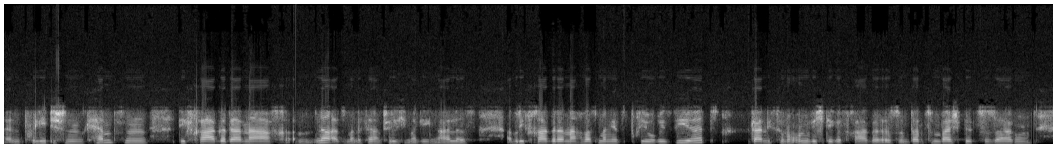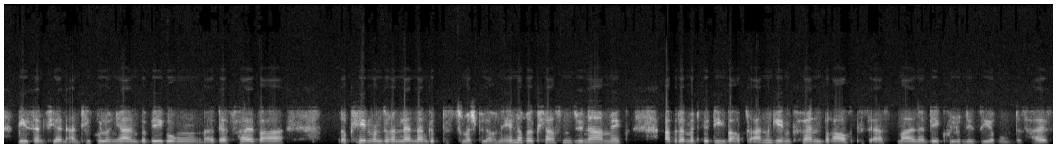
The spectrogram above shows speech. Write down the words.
in politischen Kämpfen die Frage danach, ähm, ne, also man ist ja natürlich immer gegen alles, aber die Frage danach, was man jetzt priorisiert, gar nicht so eine unwichtige Frage ist. Und dann zum Beispiel zu sagen, wie es in vielen antikolonialen Bewegungen äh, der Fall war, okay, in unseren Ländern gibt es zum Beispiel auch eine innere Klassendynamik, aber damit wir die überhaupt angehen können, braucht es erstmal eine Dekolonisierung. Das heißt,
